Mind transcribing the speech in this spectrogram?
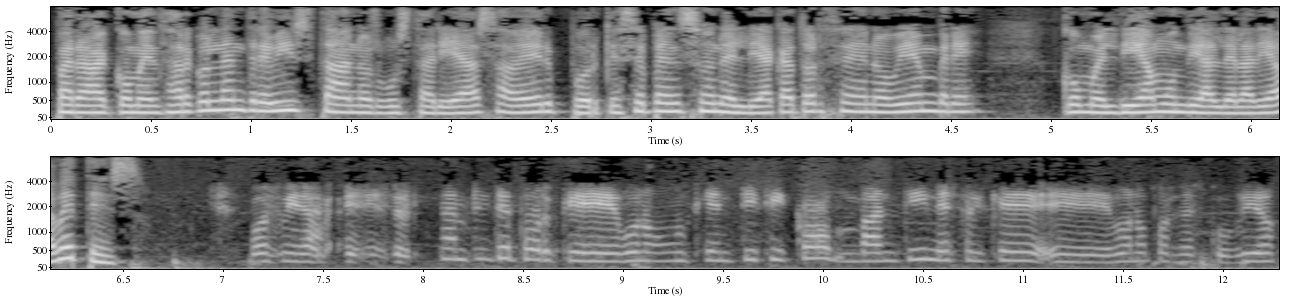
Para comenzar con la entrevista, nos gustaría saber por qué se pensó en el día 14 de noviembre como el Día Mundial de la Diabetes. Pues mira, eh, precisamente porque bueno, un científico, Banting, es el que eh, bueno, pues descubrió,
